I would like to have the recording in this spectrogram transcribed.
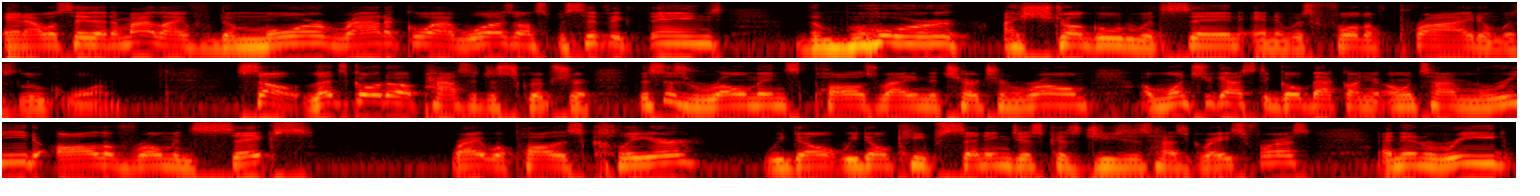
and I will say that in my life, the more radical I was on specific things, the more I struggled with sin and it was full of pride and was lukewarm. So let's go to a passage of scripture. This is Romans. Paul's writing the church in Rome. I want you guys to go back on your own time, read all of Romans 6, right, where Paul is clear. We don't we don't keep sinning just because Jesus has grace for us. And then read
